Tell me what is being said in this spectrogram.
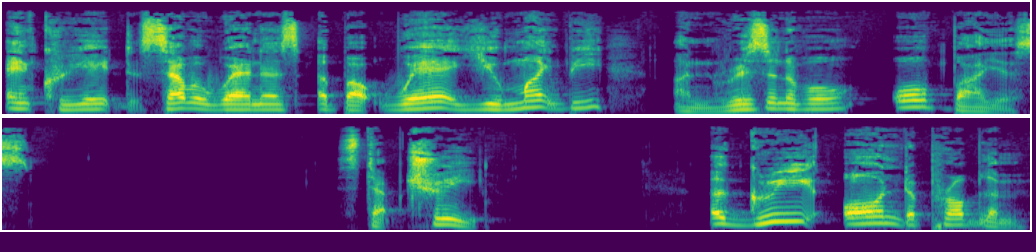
and create self awareness about where you might be unreasonable or biased. Step 3 Agree on the problem.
